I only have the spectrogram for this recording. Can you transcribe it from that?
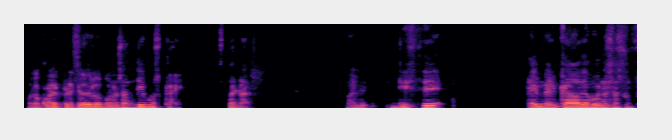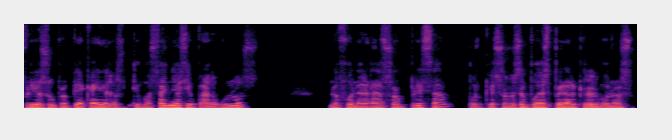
Con lo cual el precio de los bonos antiguos cae. Está claro. Dice, el mercado de bonos ha sufrido su propia caída en los últimos años y para algunos no fue una gran sorpresa porque solo se puede esperar que los bonos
